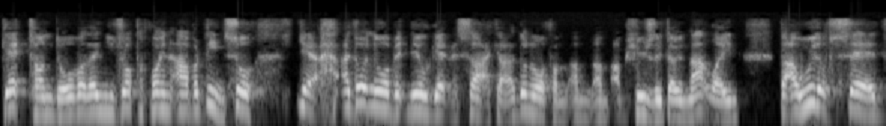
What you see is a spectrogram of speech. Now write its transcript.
get turned over, then you drop a point at Aberdeen. So, yeah, I don't know about Neil getting a sack. I don't know if I'm, I'm, I'm, I'm hugely down that line, but I would have said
